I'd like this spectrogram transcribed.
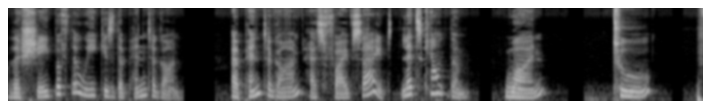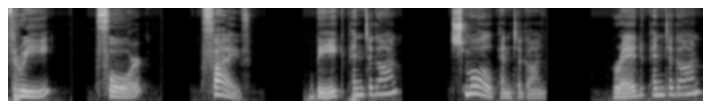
The shape of the week is the pentagon. A pentagon has five sides. Let's count them. One, two, three, four, five. Big pentagon, small pentagon, red pentagon,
